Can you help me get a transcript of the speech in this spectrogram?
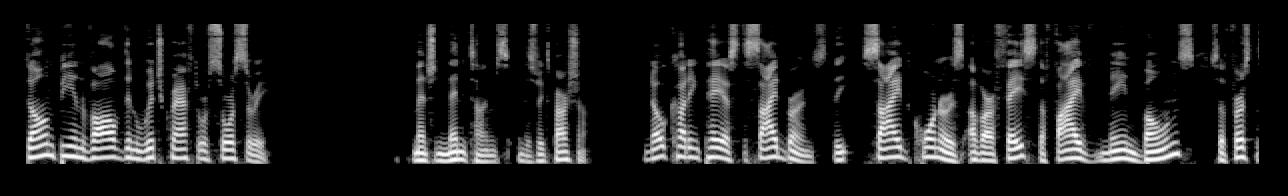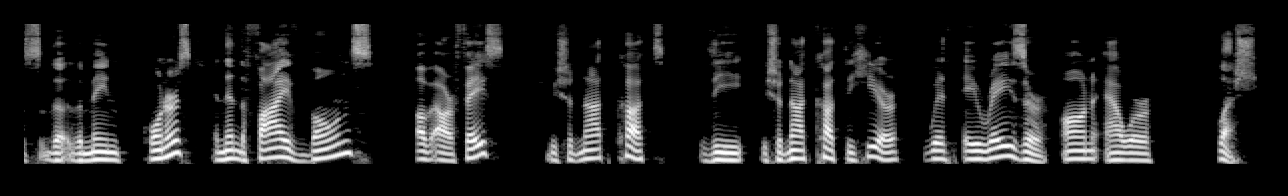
Don't be involved in witchcraft or sorcery. It's mentioned many times in this week's parsha. No cutting payas, the sideburns, the side corners of our face, the five main bones. So first the, the, the main corners, and then the five bones of our face. We should not cut the we should not cut the hair with a razor on our flesh.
